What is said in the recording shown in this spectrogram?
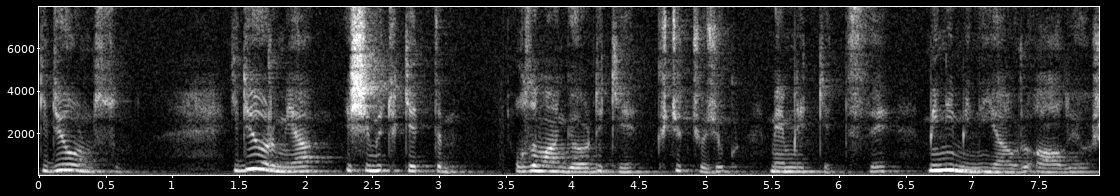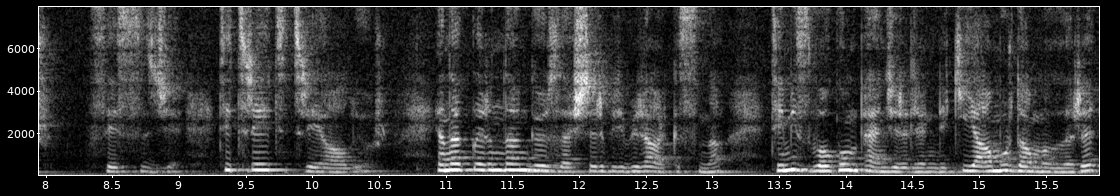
Gidiyor musun? Gidiyorum ya, işimi tükettim. O zaman gördü ki küçük çocuk memleketlisi mini mini yavru ağlıyor. Sessizce, titreye titreye ağlıyor. Yanaklarından gözyaşları birbiri arkasına, temiz vagon pencerelerindeki yağmur damlaları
